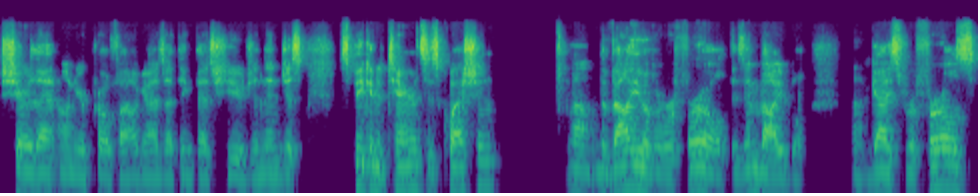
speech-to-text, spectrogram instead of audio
share that on your profile, guys. I think that's huge. And then just speaking to Terrence's question, um, the value of a referral is invaluable. Uh, guys, referrals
